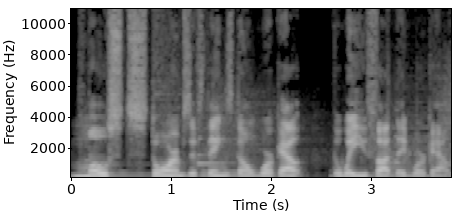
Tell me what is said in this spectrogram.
most storms if things don't work out the way you thought they'd work out.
